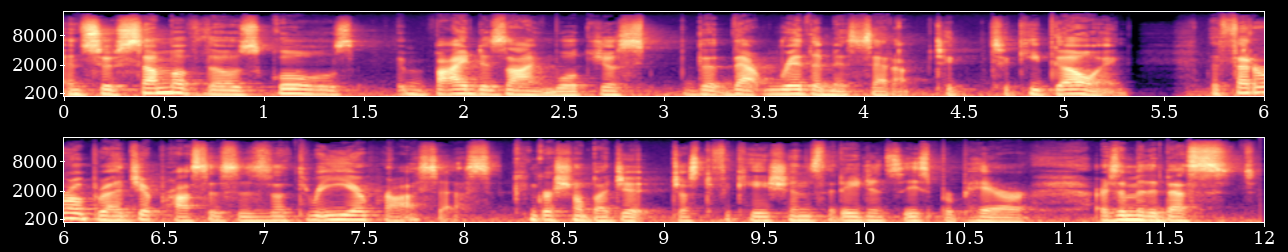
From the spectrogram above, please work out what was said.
And so some of those goals, by design, will just, that, that rhythm is set up to, to keep going. The federal budget process is a three year process. Congressional budget justifications that agencies prepare are some of the best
